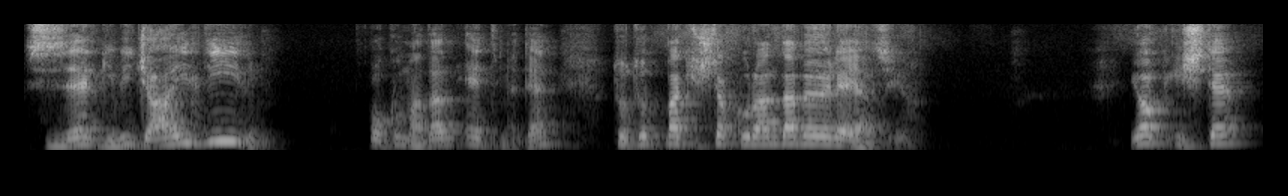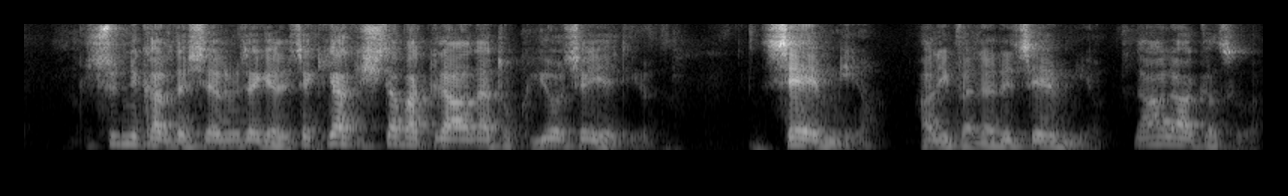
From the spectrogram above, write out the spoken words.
Sizler gibi cahil değilim. Okumadan etmeden tutup bak işte Kur'an'da böyle yazıyor. Yok işte Sünni kardeşlerimize gelirsek ya işte bak lanet okuyor şey ediyor. Sevmiyor. Halifeleri sevmiyor. Ne alakası var?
